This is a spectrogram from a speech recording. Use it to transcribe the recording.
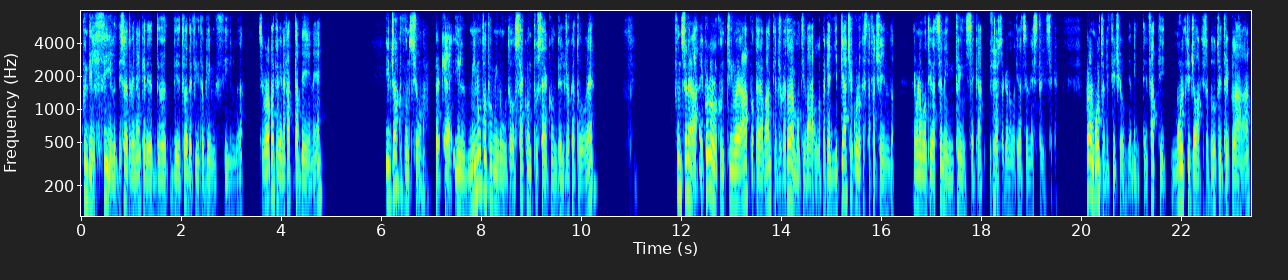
quindi il feel, di solito viene anche addirittura definito game feel, se quella parte viene fatta bene, il gioco funziona, perché il minuto to minuto, second to second del giocatore funzionerà e quello lo continuerà a portare avanti al giocatore a motivarlo, perché gli piace quello che sta facendo. È una motivazione intrinseca piuttosto sì. che una motivazione estrinseca. Però è molto difficile, ovviamente. Infatti, molti giochi, soprattutto i AAA,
